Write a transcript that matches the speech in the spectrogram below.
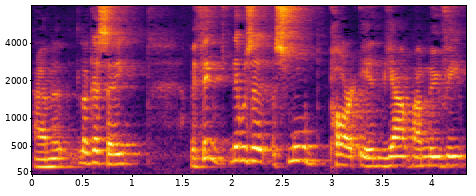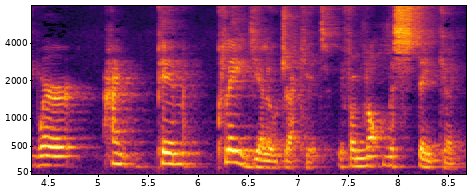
And uh, like I say, I think there was a, a small part in the Ant Man movie where Hank Pym played Yellow Jacket, if I'm not mistaken.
